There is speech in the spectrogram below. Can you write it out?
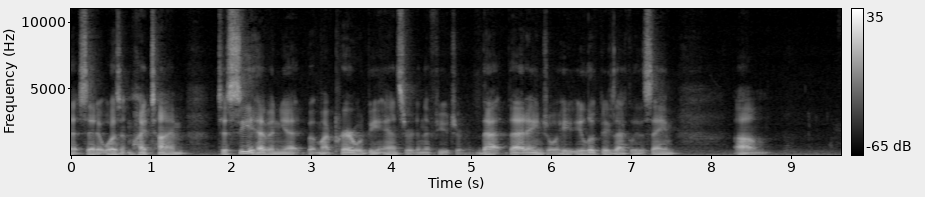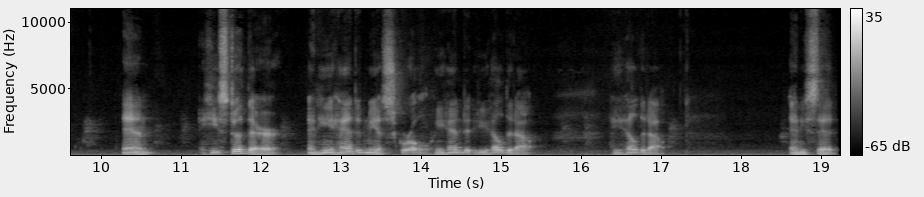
that said it wasn't my time to see heaven yet, but my prayer would be answered in the future. That that angel, he, he looked exactly the same. Um, and he stood there and he handed me a scroll. He handed he held it out. He held it out. And he said,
